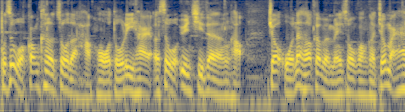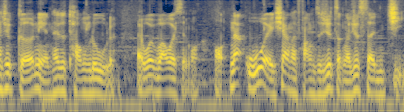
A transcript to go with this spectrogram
不是我功课做得好，我多厉害，而是我运气真的很好。就我那时候根本没做功课，就买下去，隔年它就通路了。哎，我也不知道为什么哦。那无尾巷的房子就整个就升级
